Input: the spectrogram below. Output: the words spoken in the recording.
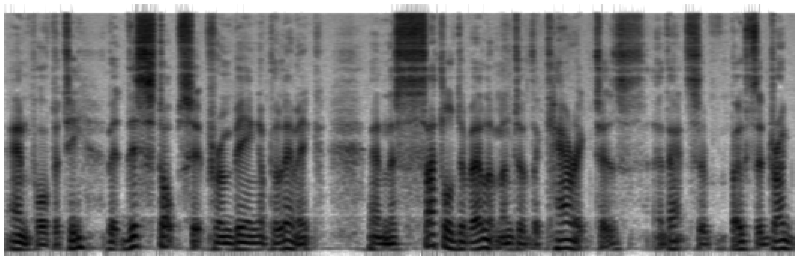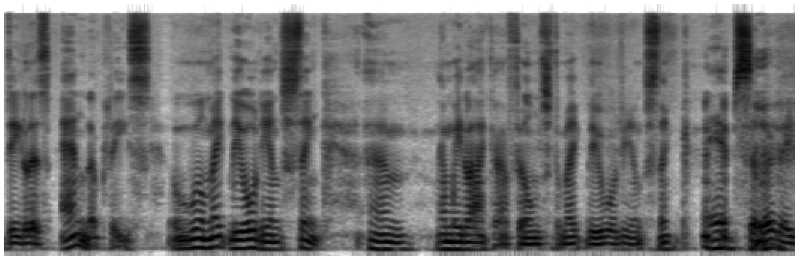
and poverty, but this stops it from being a polemic And the subtle development of the characters, that's of both the drug dealers and the police, will make the audience think. Um, and we like our films to make the audience think. Absolutely.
